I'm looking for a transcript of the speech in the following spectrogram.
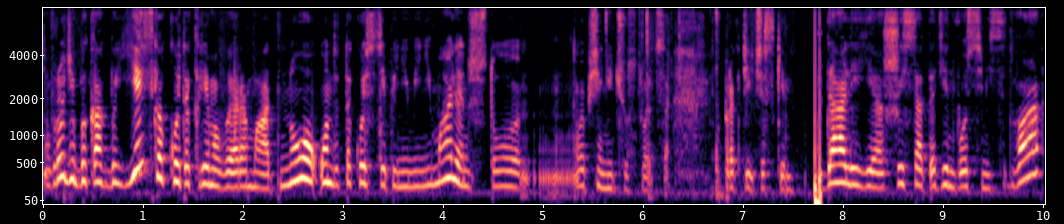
вроде бы как бы есть какой-то кремовый аромат, но он до такой степени минимален, что вообще не чувствуется практически. Далее 6182.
